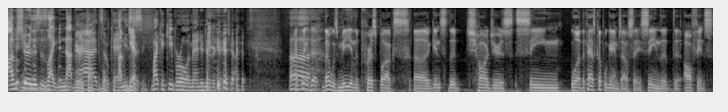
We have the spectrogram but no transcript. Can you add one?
I'm sure this is like not very comfortable. It's okay. I'm He's guessing. doing- Micah, keep rolling, man. You're doing a great job. I think that that was me in the press box uh, against the Chargers. Seeing well, the past couple games, I'll say, seeing the the offense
